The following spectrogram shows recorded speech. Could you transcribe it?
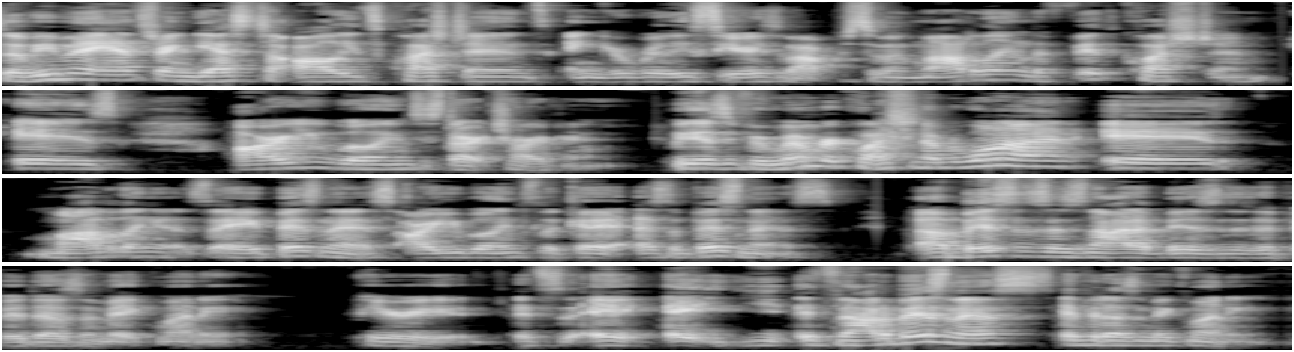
So if you've been answering yes to all these questions and you're really serious about pursuing modeling, the fifth question is, are you willing to start charging? Because if you remember, question number one is, modeling is a business. Are you willing to look at it as a business? A business is not a business if it doesn't make money. Period. It's a, a it's not a business if it doesn't make money.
